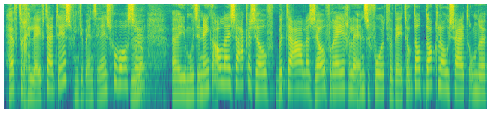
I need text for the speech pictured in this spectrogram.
heftige leeftijd is, want je bent ineens volwassen. Ja. Eh, je moet in één keer allerlei zaken zelf betalen, zelf regelen enzovoort. We weten ook dat dakloosheid onder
